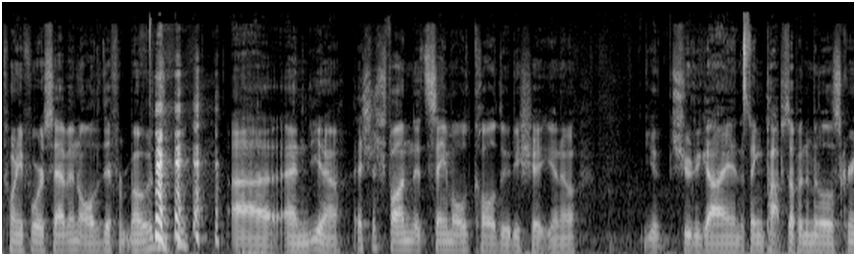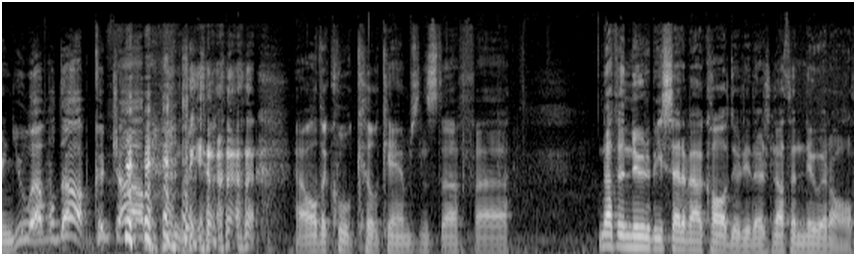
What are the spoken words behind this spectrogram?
twenty four seven, all the different modes, uh, and you know, it's just fun. It's same old Call of Duty shit. You know. You shoot a guy and the thing pops up in the middle of the screen. You leveled up. Good job. all the cool kill cams and stuff. Uh, nothing new to be said about Call of Duty. There's nothing new at all.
